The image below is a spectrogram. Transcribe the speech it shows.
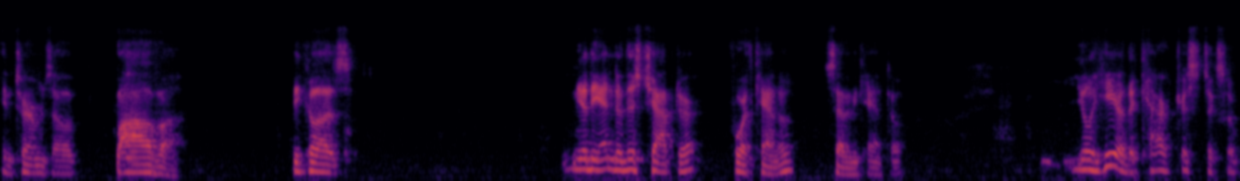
in terms of bhava, because near the end of this chapter, fourth canto, seventh canto, you'll hear the characteristics of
